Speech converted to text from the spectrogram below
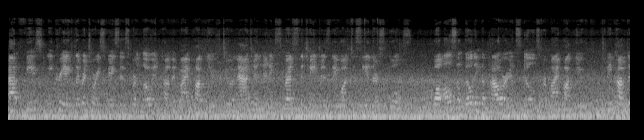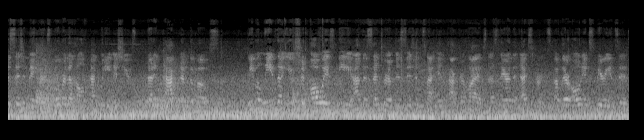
At FEEST, we create liberatory spaces for low-income and BIPOC youth to imagine and express the changes they want to see in their schools, while also building the power and skills for BIPOC youth to become decision makers over the health equity issues that impact them the most. We believe that you should always be at the center of decisions that impact their lives as they are the experts of their own experiences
